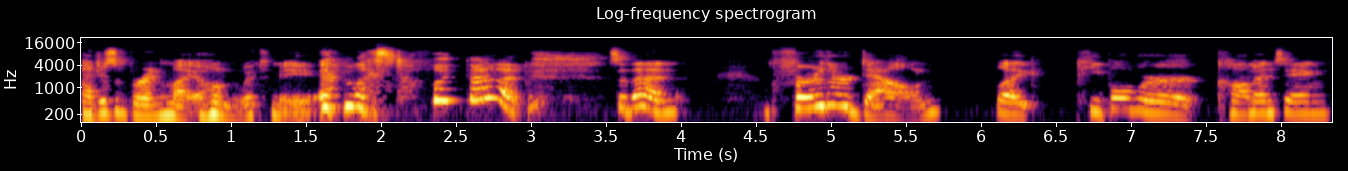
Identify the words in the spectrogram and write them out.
I just bring my own with me and like stuff like that. So then further down, like people were commenting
